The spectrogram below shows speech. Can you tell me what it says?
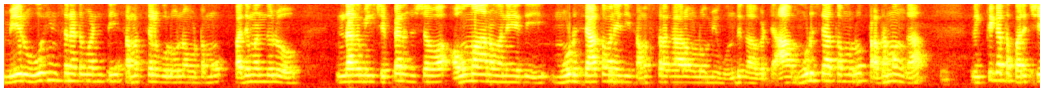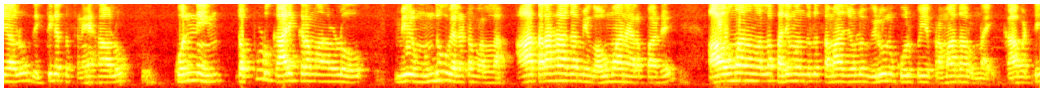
మీరు ఊహించినటువంటి సమస్యలకు లోనవటము పది మందిలో ఇందాక మీకు చెప్పాను చూసావా అవమానం అనేది మూడు శాతం అనేది సంవత్సర కాలంలో మీకు ఉంది కాబట్టి ఆ మూడు శాతంలో ప్రథమంగా వ్యక్తిగత పరిచయాలు వ్యక్తిగత స్నేహాలు కొన్ని తప్పుడు కార్యక్రమాలలో మీరు ముందుకు వెళ్ళటం వల్ల ఆ తరహాగా మీకు అవమానం ఏర్పడే ఆ అవమానం వల్ల పది మందిలో సమాజంలో విలువను కోల్పోయే ప్రమాదాలు ఉన్నాయి. కాబట్టి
